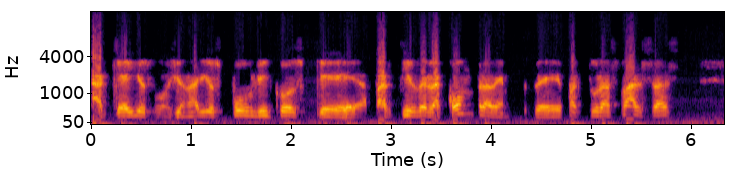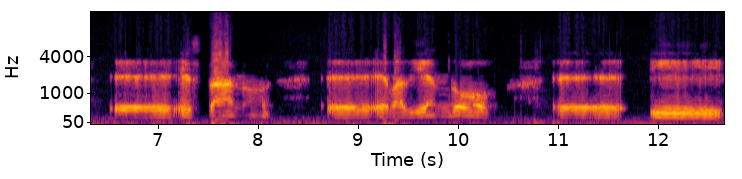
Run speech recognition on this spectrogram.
aquellos funcionarios públicos que a partir de la compra de, facturas falsas eh, están eh, evadiendo y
